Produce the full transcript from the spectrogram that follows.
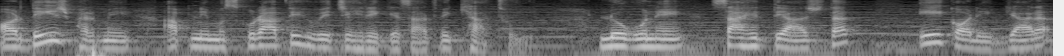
और देश भर में अपने मुस्कुराते हुए चेहरे के साथ विख्यात हुई। लोग उन्हें साहित्य आज तक एक और एक ग्यारह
